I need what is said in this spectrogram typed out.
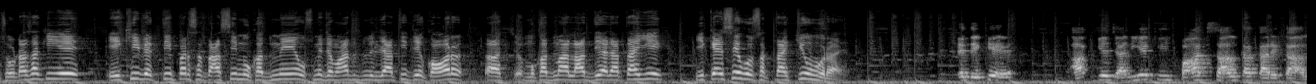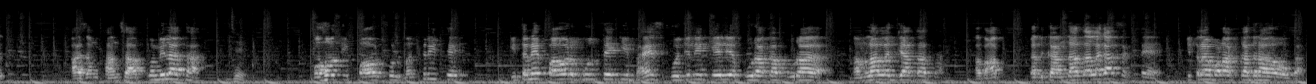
छोटा सा कि ये एक ही व्यक्ति पर सतासी मुकदमे उसमें जमानत मिल जाती थी एक और मुकदमा लाद दिया जाता है। ये ये कैसे हो सकता है? क्यों हो रहा है? देखिए आप ये जानिए कि पाँच साल का कार्यकाल आज़म खान साहब को मिला था। जी। बहुत ही पावरफुल मंत्री थे। इतने पावरफुल थे कि भैंस खोजने के लिए पूरा का पूरा हमला लग जाता था। अब आप कद का अंदाज़ा लगा सकते हैं कितना बड़ा कद रहा होगा।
